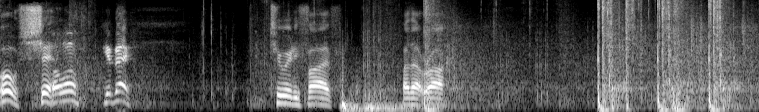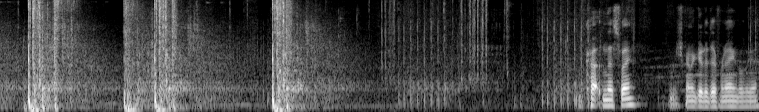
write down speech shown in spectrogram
Oh shit! Whoa, whoa. Get back. 285 by that rock. I'm cutting this way. I'm just gonna get a different angle, here.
